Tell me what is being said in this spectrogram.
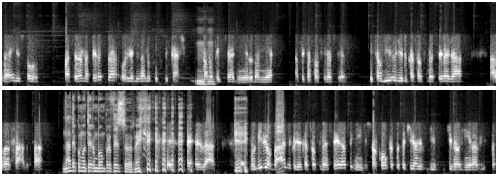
né? E estou parcelando apenas para organizar meu fluxo de caixa, uhum. para não ter que tirar dinheiro da minha aplicação financeira. Esse é um nível de educação financeira já avançado, tá? Nada como ter um bom professor, né? Exato. No nível básico de educação financeira é o seguinte, só compra se você tiver, tiver o dinheiro à vista.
